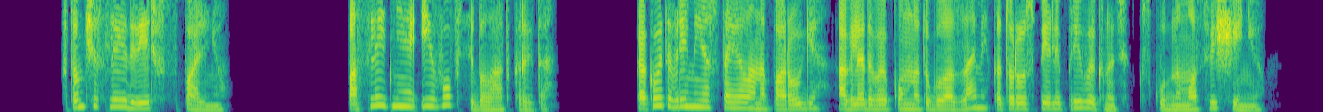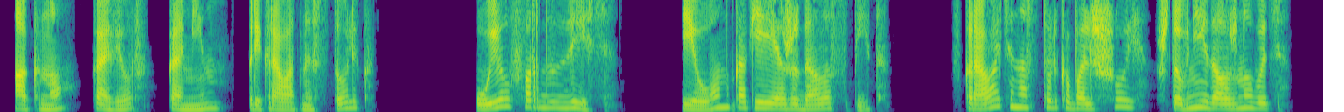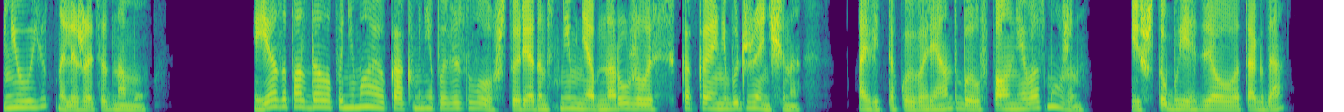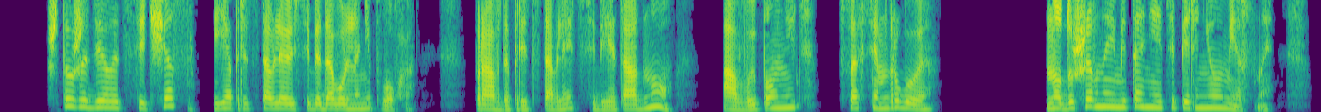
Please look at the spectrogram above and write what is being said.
В том числе и дверь в спальню. Последняя и вовсе была открыта. Какое-то время я стояла на пороге, оглядывая комнату глазами, которые успели привыкнуть к скудному освещению. Окно, ковер, камин, прикроватный столик. Уилфорд здесь. И он, как я и ожидала, спит. В кровати настолько большой, что в ней должно быть неуютно лежать одному. Я запоздала понимаю, как мне повезло, что рядом с ним не обнаружилась какая-нибудь женщина — а ведь такой вариант был вполне возможен. И что бы я делала тогда? Что же делать сейчас, я представляю себе довольно неплохо. Правда, представлять себе — это одно, а выполнить — совсем другое. Но душевные метания теперь неуместны,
